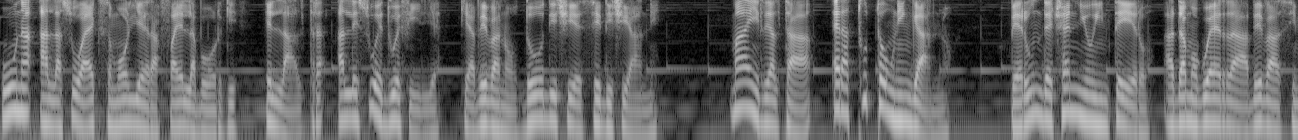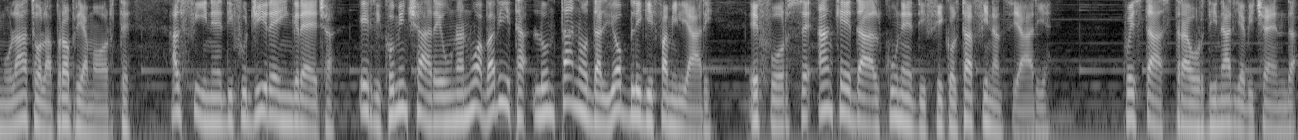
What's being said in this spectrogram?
una alla sua ex moglie Raffaella Borghi e l'altra alle sue due figlie, che avevano 12 e 16 anni. Ma in realtà era tutto un inganno. Per un decennio intero Adamo Guerra aveva simulato la propria morte al fine di fuggire in Grecia e ricominciare una nuova vita lontano dagli obblighi familiari e forse anche da alcune difficoltà finanziarie. Questa straordinaria vicenda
